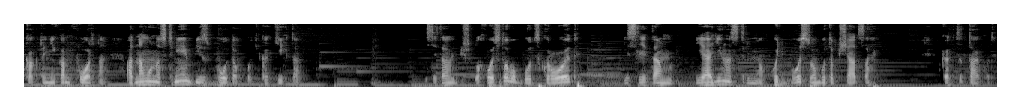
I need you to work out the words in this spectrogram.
как-то некомфортно. Одному на стриме без ботов хоть каких-то. Если там напишешь плохое слово бот скроет. Если там я один на стриме хоть босс он будет общаться. Как-то так вот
